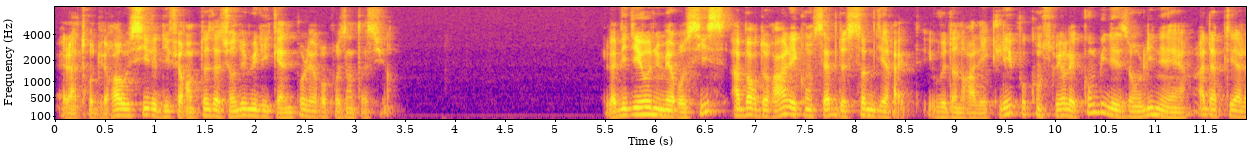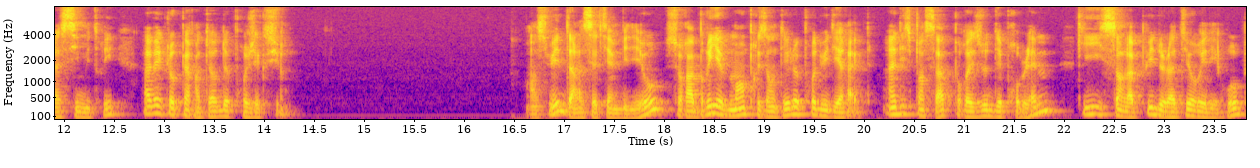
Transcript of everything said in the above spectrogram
Elle introduira aussi les différentes notations de Millikan pour les représentations. La vidéo numéro 6 abordera les concepts de somme directe et vous donnera les clés pour construire les combinaisons linéaires adaptées à la symétrie avec l'opérateur de projection. Ensuite, dans la septième vidéo, sera brièvement présenté le produit direct, indispensable pour résoudre des problèmes qui, sans l'appui de la théorie des groupes,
